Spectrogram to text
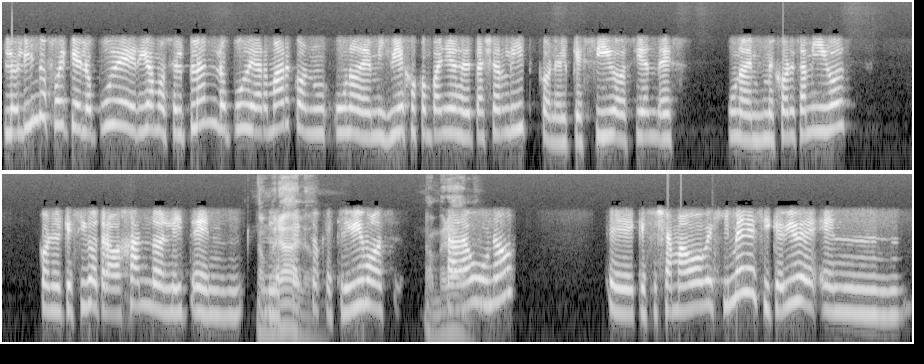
Lo lindo fue que lo pude, digamos, el plan lo pude armar con uno de mis viejos compañeros de Taller Lit, con el que sigo siendo, es uno de mis mejores amigos, con el que sigo trabajando en, en los textos que escribimos cada uno, eh, que se llama Ove Jiménez y que vive en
